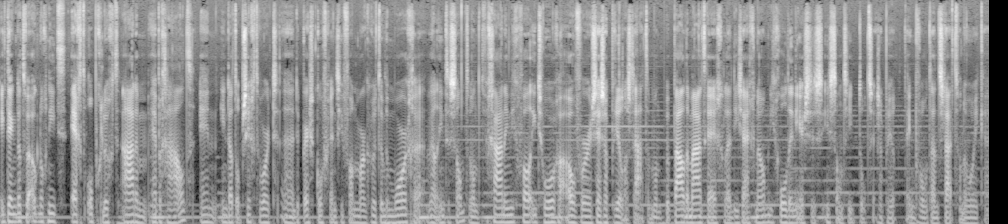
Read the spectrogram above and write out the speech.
Ik denk dat we ook nog niet echt opgelucht adem hebben gehaald. En in dat opzicht wordt uh, de persconferentie van Mark Rutte morgen wel interessant. Want we gaan in ieder geval iets horen over 6 april als datum. Want bepaalde maatregelen die zijn genomen, die golden in eerste instantie tot 6 april. Denk bijvoorbeeld aan het sluiten van de horeca.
